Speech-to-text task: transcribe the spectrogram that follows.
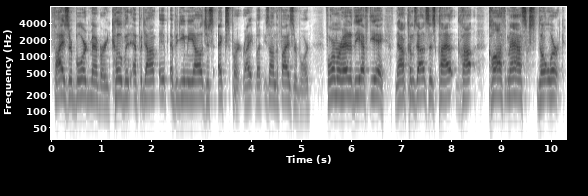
Pfizer board member and COVID epidem- epidemiologist expert, right? But he's on the Pfizer board former head of the FDA, now comes out and says cloth masks don't work.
